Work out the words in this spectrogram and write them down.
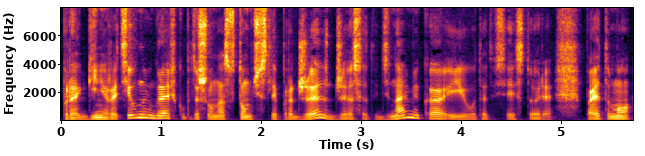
про генеративную графику, потому что у нас в том числе про JS. JS — это динамика и вот эта вся история. Поэтому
